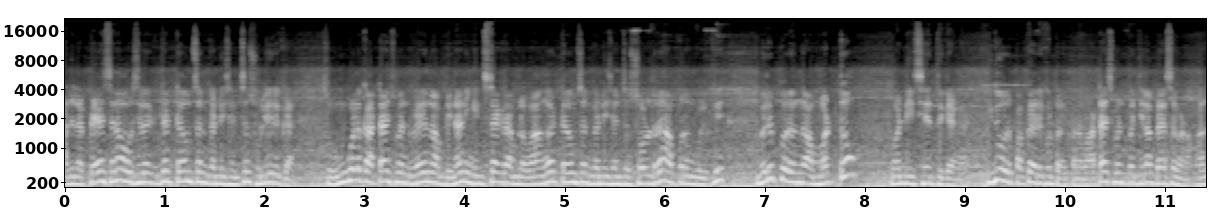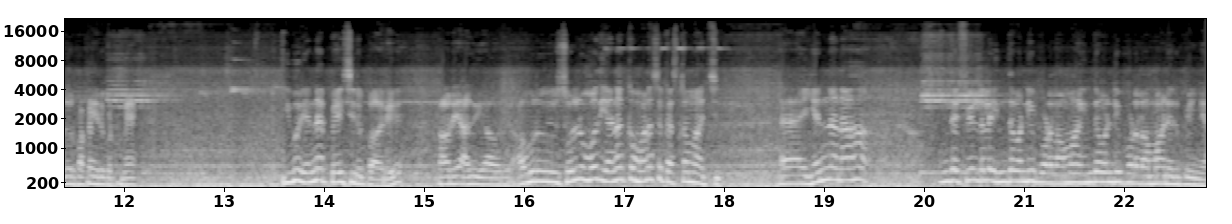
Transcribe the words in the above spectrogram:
அதில் பேசினா ஒரு சில கிட்ட டேர்ம்ஸ் அண்ட் கண்டிஷன்ஸை சொல்லியிருக்கேன். ஸோ உங்களுக்கு அட்டாச்மெண்ட் வேணும் அப்படின்னா நீங்கள் இன்ஸ்டாகிராமில் வாங்க டேர்ம்ஸ் அண்ட் கண்டிஷன்ஸை சொல்கிறேன் அப்புறம் உங்களுக்கு விருப்பம் இருந்தால் மட்டும் வண்டி சேர்த்துக்கங்க. இது ஒரு பக்கம் இருக்கட்டும். இப்போ நம்ம அட்டாச்மெண்ட் பற்றிலாம் பேச வேணாம். அது ஒரு பக்கம் இருக்கட்டும். இவர் என்ன பேசியிருப்பார்? அவர் அது அவர் அவர் சொல்லும்போது எனக்கு மனசு கஷ்டமாச்சு. என்னன்னா இந்த ஃபீல்டில் இந்த வண்டி போடலாமா இந்த வண்டி போடலாமான்னு இருப்பீங்க.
